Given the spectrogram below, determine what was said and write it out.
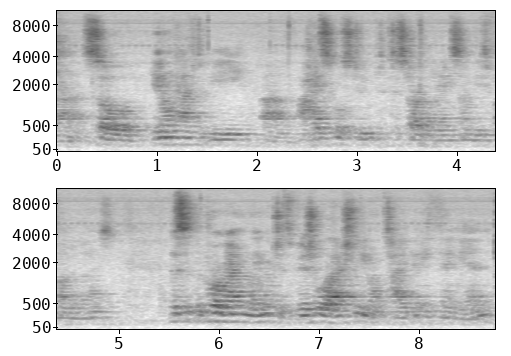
Uh, so you don't have to be um, a high school student to start learning some of these fundamentals. This is the programming language. It's visual, actually. You don't type anything in.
